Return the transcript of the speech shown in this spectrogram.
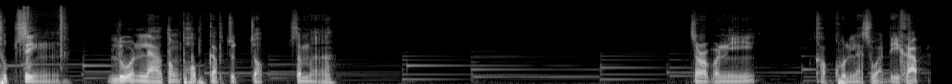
ทุกสิ่งล้วนแล้วต้องพบกับจุดจบเสมอสำหรับวันนี้ขอบคุณและสวัสดีครับ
